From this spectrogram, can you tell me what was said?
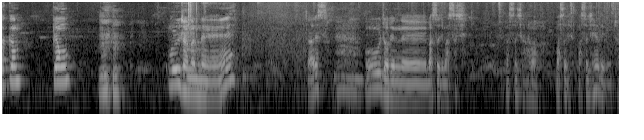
따끔 뿅. 올잘 맞네. 잘했어. 오 잘했네. 마사지 마사지. 마사지 아 봐봐. 마사지 마사지 해야 돼 이거 좀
